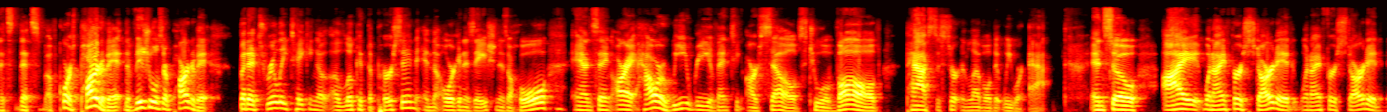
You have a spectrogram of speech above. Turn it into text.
That's that's of course part of it. The visuals are part of it, but it's really taking a, a, look at the person and the organization as a whole and saying, all right, how are we reinventing ourselves to evolve past a certain level that we were at? And so I when I first started, when I first started,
